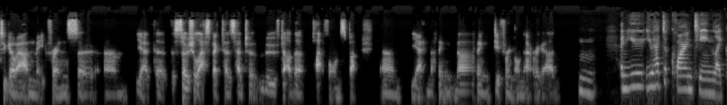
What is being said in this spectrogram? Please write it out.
to go out and meet friends. So um, yeah, the the social aspect has had to move to other platforms, but um, yeah, nothing nothing different on that regard. Mm. And you you had to quarantine like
